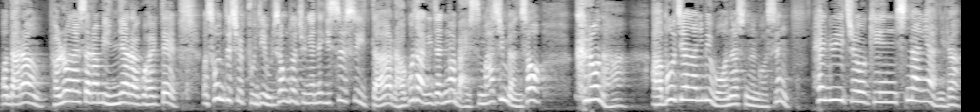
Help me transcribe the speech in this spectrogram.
어, 나랑 변론할 사람이 있냐라고 할 때 손 드실 분이 우리 성도 중에는 있을 수 있다라고 당의자님은 말씀하시면서 그러나 아버지 하나님이 원하시는 것은 행위적인 신앙이 아니라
